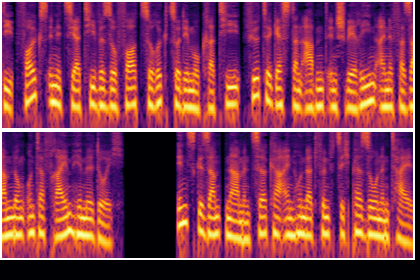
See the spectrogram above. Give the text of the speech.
Die Volksinitiative Sofort zurück zur Demokratie führte gestern Abend in Schwerin eine Versammlung unter freiem Himmel durch. Insgesamt nahmen circa 150 Personen teil.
